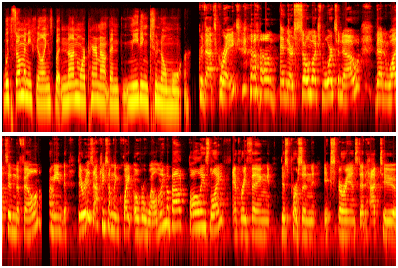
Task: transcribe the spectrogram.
with so many feelings, but none more paramount than needing to know more. That's great. um, and there's so much more to know than what's in the film. I mean, there is actually something quite overwhelming about Pauli's life. Everything this person experienced and had to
